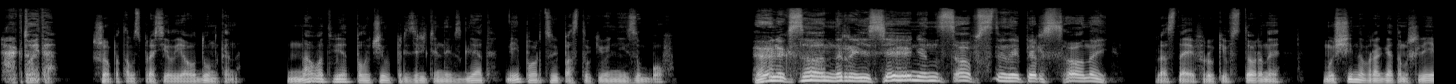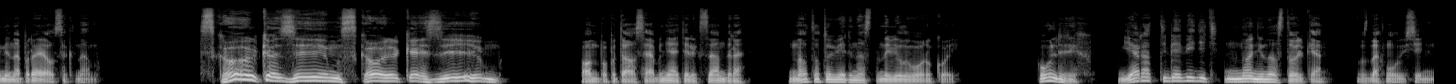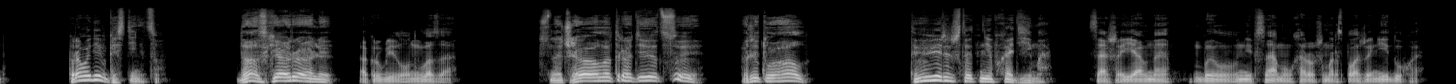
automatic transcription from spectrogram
«А кто это?» — шепотом спросил я у Дункана. Но в ответ получил презрительный взгляд и порцию постукиваний зубов. «Александр Есенин собственной персоной!» Расставив руки в стороны, мужчина в рогатом шлеме направился к нам. «Сколько зим, сколько зим!» Он попытался обнять Александра, но тот уверенно остановил его рукой. «Ульрих, я рад тебя видеть, но не настолько», — вздохнул Есенин. «Проводи в гостиницу». «Да схерали!» — округлил он глаза. «Сначала традиции, ритуал, «Ты уверен, что это необходимо?» Саша явно был не в самом хорошем расположении духа.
